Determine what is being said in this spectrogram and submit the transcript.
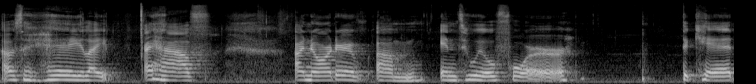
I was like, hey, like I have an order um, interview for the kid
